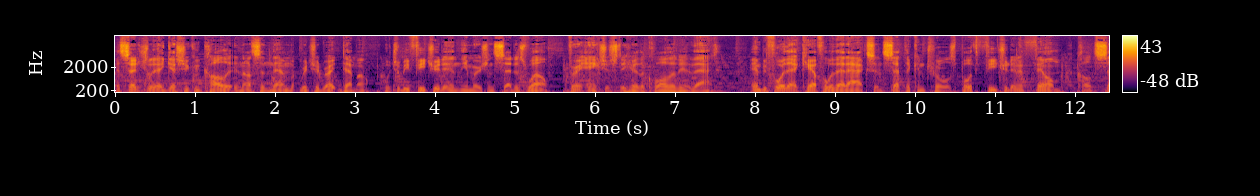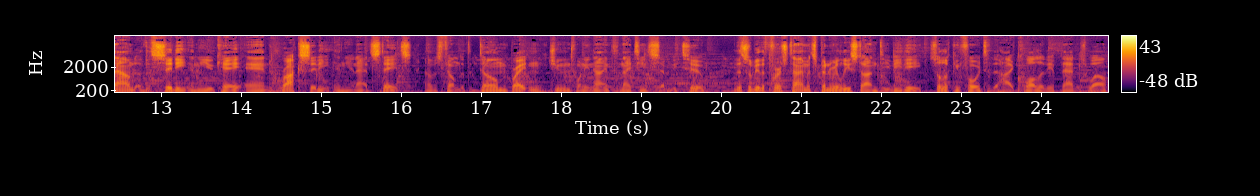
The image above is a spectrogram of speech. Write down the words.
Essentially, I guess you could call it an Us and Them Richard Wright demo, which will be featured in the immersion set as well. Very anxious to hear the quality of that. And before that, Careful with That Accent, Set the Controls, both featured in a film called Sound of the City in the UK and Rock City in the United States. It was filmed at the Dome, Brighton, June 29th, 1972. This will be the first time it's been released on DVD, so looking forward to the high quality of that as well.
